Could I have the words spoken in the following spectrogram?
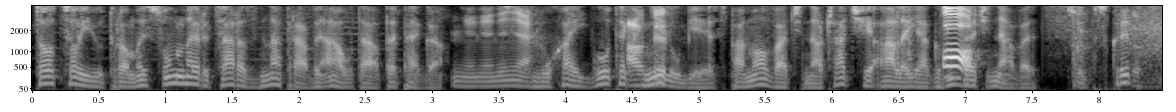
To co jutro my Summer z naprawy auta Pepega. Nie, nie, nie, nie. Słuchaj Gutek nie jest- lubię spamować na czacie, ale jak O! widać nawet z subskrypcji.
